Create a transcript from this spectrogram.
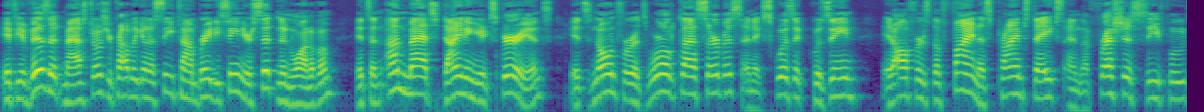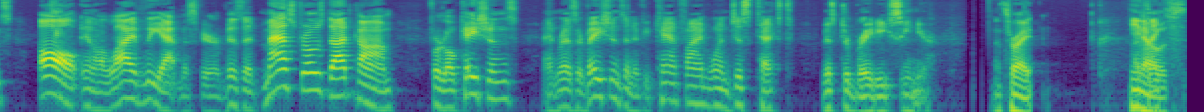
if you visit Mastro's, you're probably going to see Tom Brady Sr. sitting in one of them. It's an unmatched dining experience. It's known for its world class service and exquisite cuisine. It offers the finest prime steaks and the freshest seafoods, all in a lively atmosphere. Visit mastros.com for locations and reservations. And if you can't find one, just text Mr. Brady Sr. That's right. He think- knows.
